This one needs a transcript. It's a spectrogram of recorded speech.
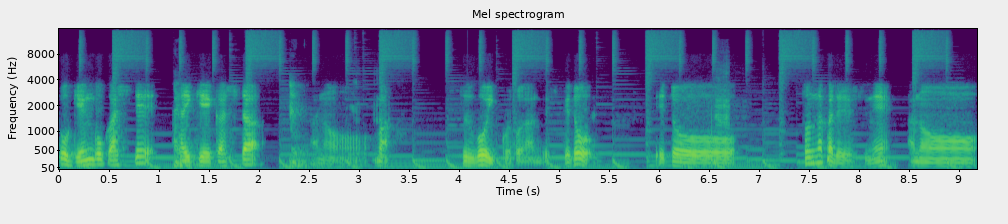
を言語化してはい。体系化した、あの、まあ、すごいことなんですけど、えっと、その中でですね、あの、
